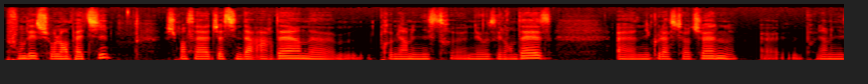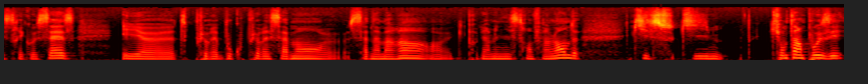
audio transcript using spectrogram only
fondé sur l'empathie. Je pense à Jacinda Ardern, première ministre néo-zélandaise, Nicola Sturgeon, première ministre écossaise, et plus, beaucoup plus récemment Sanna Marin, première ministre en Finlande, qui, ont imposé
